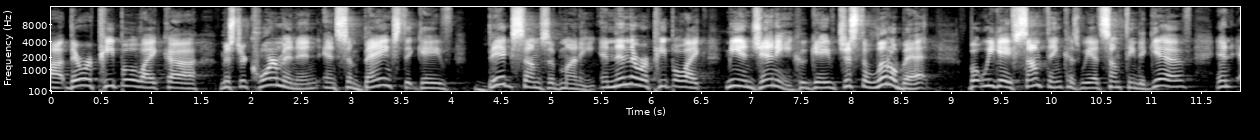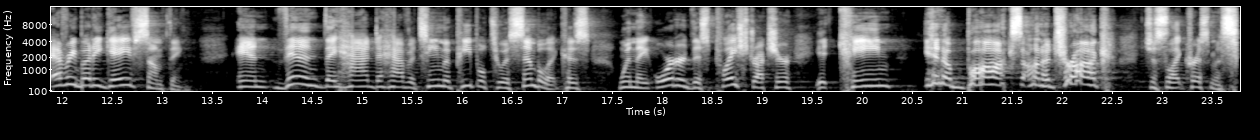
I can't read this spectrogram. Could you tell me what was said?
uh, there were people like uh, Mr. Corman and, and some banks that gave big sums of money. And then there were people like me and Jenny who gave just a little bit, but we gave something because we had something to give. And everybody gave something. And then they had to have a team of people to assemble it because when they ordered this play structure, it came in a box on a truck, just like Christmas.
